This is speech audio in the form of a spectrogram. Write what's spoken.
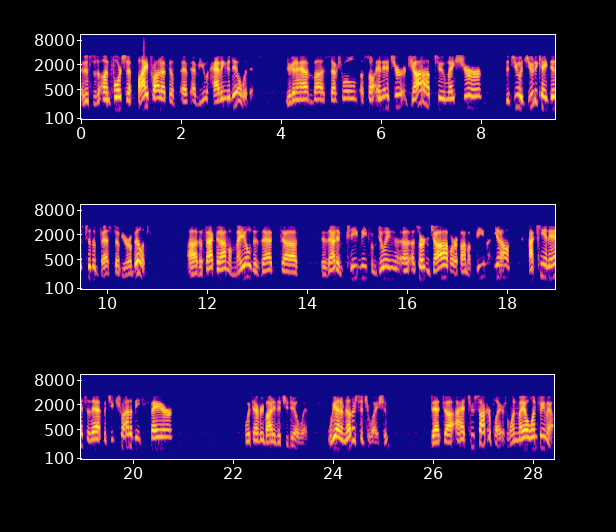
This is an unfortunate byproduct of, of, of you having to deal with this. You're going to have uh, sexual assault, and it's your job to make sure that you adjudicate this to the best of your ability. Uh, the fact that I'm a male does that uh, does that impede me from doing a, a certain job, or if I'm a female, you know, I can't answer that. But you try to be fair with everybody that you deal with. We had another situation that uh, I had two soccer players, one male, one female.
